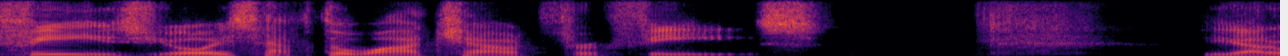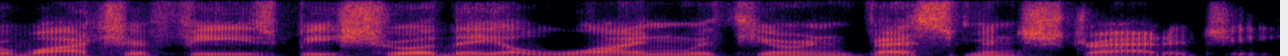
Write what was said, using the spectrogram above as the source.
Fees, you always have to watch out for fees. You got to watch your fees, be sure they align with your investment strategy.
